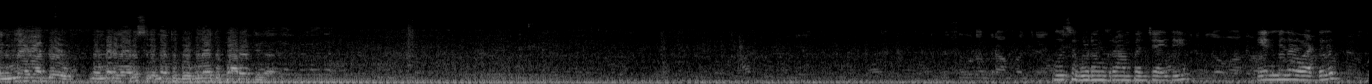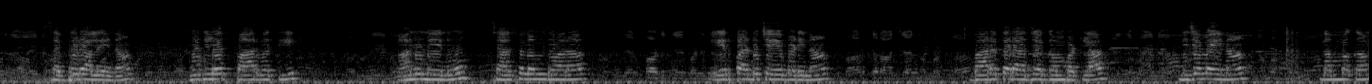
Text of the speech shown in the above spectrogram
ఎనిమిదో వార్డు మెంబర్ గారు శ్రీమతి గుగులోతు పార్వతి గారు. కూసుగూడెం గ్రామ పంచాయతీ. పూసగూడెం గ్రామ పంచాయతీ. ఎనిమిదో వార్డు సభ్యురాలైన గుగ్లోత్ పార్వతి అను నేను శాసనం ద్వారా ఏర్పాటు చేయబడిన ఏర్పాటు చేయబడిన భారత రాజ్యాంగం పట్ల భారత రాజ్యాంగం పట్ల నిజమైన నమ్మకం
